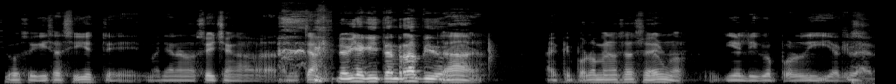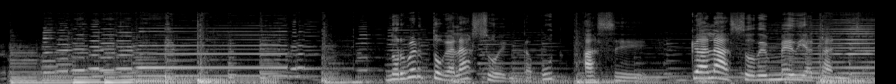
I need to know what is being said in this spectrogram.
si vos seguís así, este, mañana nos echan a, la no había que ir tan rápido. Claro, hay que por lo menos hacer unos 10 libros por día. Claro. Norberto Galazo en Caput hace Galazo de media cancha.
